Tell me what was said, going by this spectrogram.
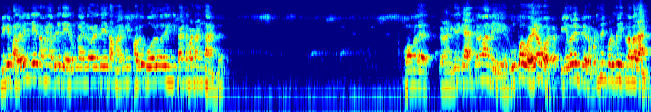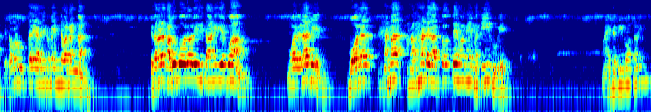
මේකේ පළවෙනි දේ තමයි අපිට තේරුම් ගන්න ඕනේ දේ තමයි මේ කළු බෝල වලින් හිතන්න පටන් ගන්න. කොහොමද කරන්නේ කියලා ඒක ඇත්තටම මේ රූප හොයනකොට පියවරෙන් පියවර කොටසෙන් කොටස හිතලා බලන්න. එතකොට උත්තරේ හරියටම එන්න පටන් ගන්නවා. එතකොට කළු බෝල වලින් හිතාන ගියපුවාම මොකද වෙලා තියෙන්නේ? බෝල හැම හරහට ගත්තොත් එහෙම මෙහෙම තීරුවේ. මම එක තීරුවක් අරින්නේ.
